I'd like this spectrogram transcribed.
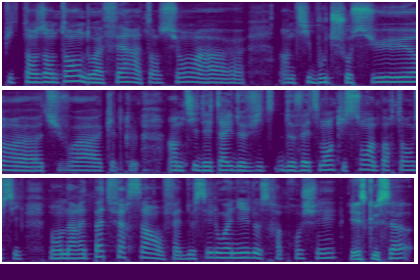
Puis de temps en temps, on doit faire attention à euh, un petit bout de chaussure, euh, tu vois, quelque, un petit détail de, de vêtements qui sont importants aussi. Mais on n'arrête pas de faire ça en fait, de s'éloigner, de se rapprocher. Est-ce que ça,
